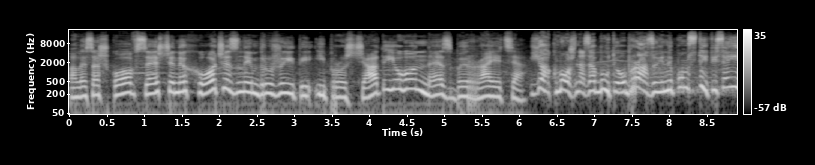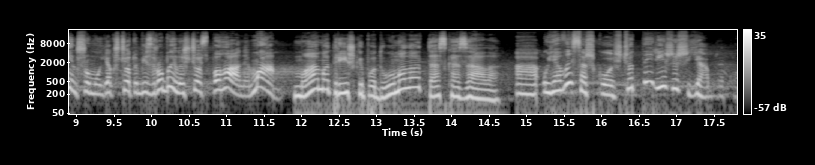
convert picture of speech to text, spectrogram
але Сашко все ще не хоче з ним дружити і прощати його не збирається. Як можна забути образу і не помститися іншому, якщо тобі зробили щось погане, мам? Мама трішки подумала та сказала. А уяви, Сашко, що ти ріжеш яблуко,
